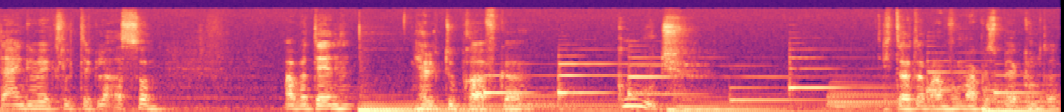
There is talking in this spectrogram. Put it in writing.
Der eingewechselte Glasson. Aber den hält Dubravka. Gut. Ich dachte am Anfang Markus Berg kommt drin.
